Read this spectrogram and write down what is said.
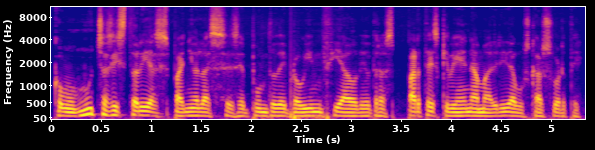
como muchas historias españolas, ese punto de provincia o de otras partes que vienen a Madrid a buscar suerte.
